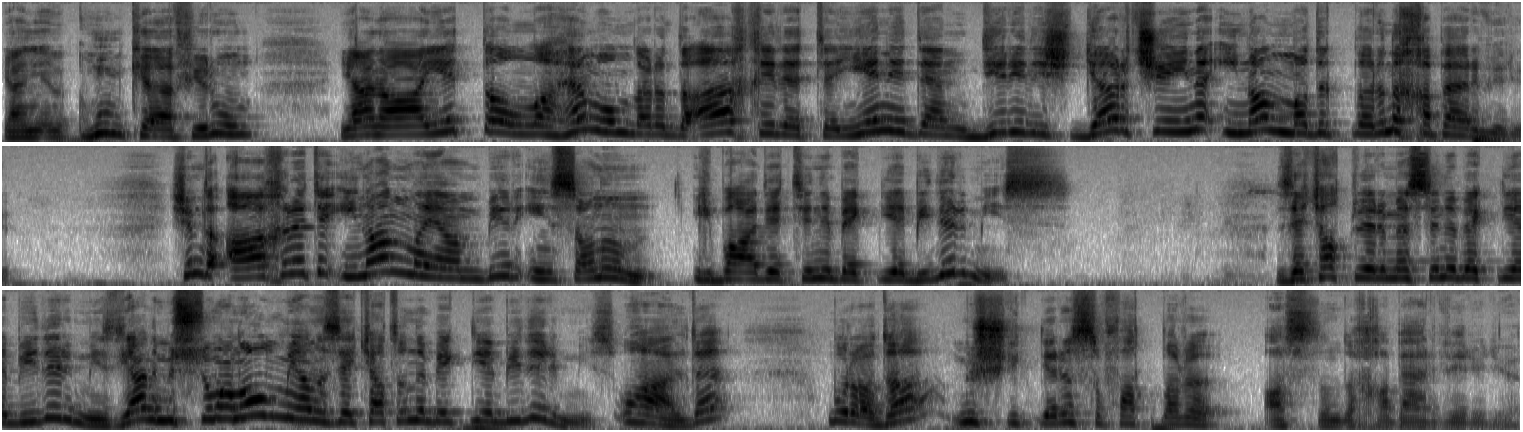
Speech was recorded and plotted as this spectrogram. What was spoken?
Yani hum kafirun. Yani ayette Allah hem onları da ahirete yeniden diriliş gerçeğine inanmadıklarını haber veriyor. Şimdi ahirete inanmayan bir insanın ibadetini bekleyebilir miyiz? Zekat vermesini bekleyebilir miyiz? Yani Müslüman olmayanın zekatını bekleyebilir miyiz? O halde burada müşriklerin sıfatları aslında haber veriliyor.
